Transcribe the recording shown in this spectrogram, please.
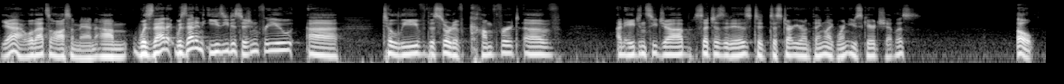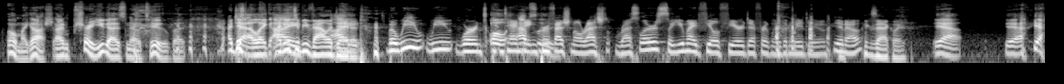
Yeah, well, that's awesome, man. Um, was that was that an easy decision for you uh, to leave the sort of comfort of an agency job, such as it is, to to start your own thing? Like, weren't you scared shitless? Oh, oh my gosh! I'm sure you guys know too, but I just yeah, like I, need to be validated. But we we weren't Oh, contending absolutely. professional res- wrestlers, so you might feel fear differently than we do. You know? exactly. Yeah, yeah, yeah.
